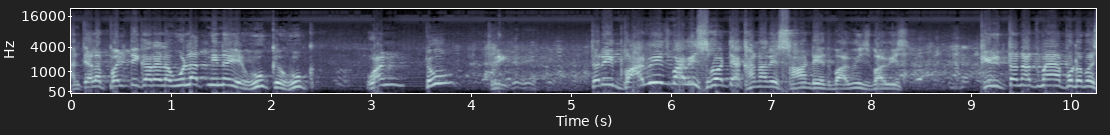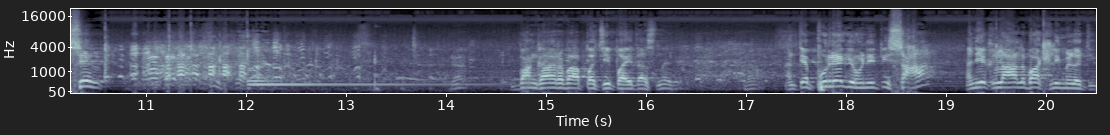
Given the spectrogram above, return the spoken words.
आणि त्याला पलटी करायला उलटणी नाही हुक हुक. वन टू थ्री तरी बावीस बावीस रोट्या खाणारे सांड आहेत. बावीस बावीस. कीर्तनात माया पुढे बसेल. बंगार बापाची पायदास नाही. आणि त्या पुऱ्या घेऊन येते सहा आणि एक लाल बाटली मिळती.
